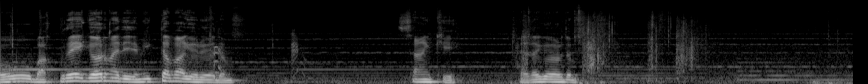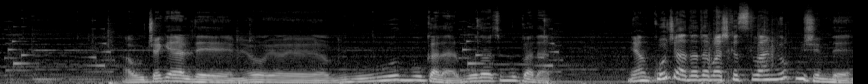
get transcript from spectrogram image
Oo bak burayı görmediydim. İlk defa görüyordum. Sanki. Ya da gördüm. Avuca geldim. Yo yo yo. bu, bu kadar. Burası bu kadar. Yani koca adada başka slime yok mu şimdi?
